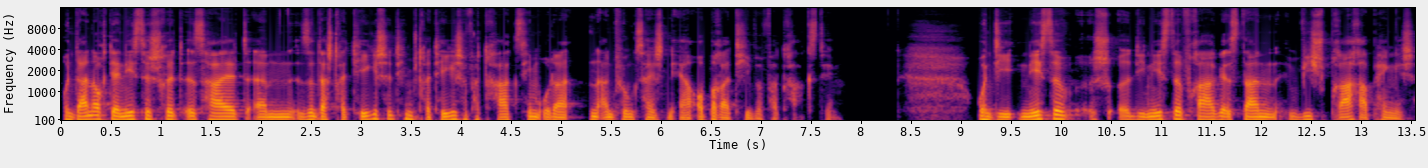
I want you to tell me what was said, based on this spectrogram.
Und dann auch der nächste Schritt ist halt, ähm, sind das strategische Themen, strategische Vertragsthemen oder in Anführungszeichen eher operative Vertragsthemen. Und die nächste, die nächste Frage ist dann, wie sprachabhängig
